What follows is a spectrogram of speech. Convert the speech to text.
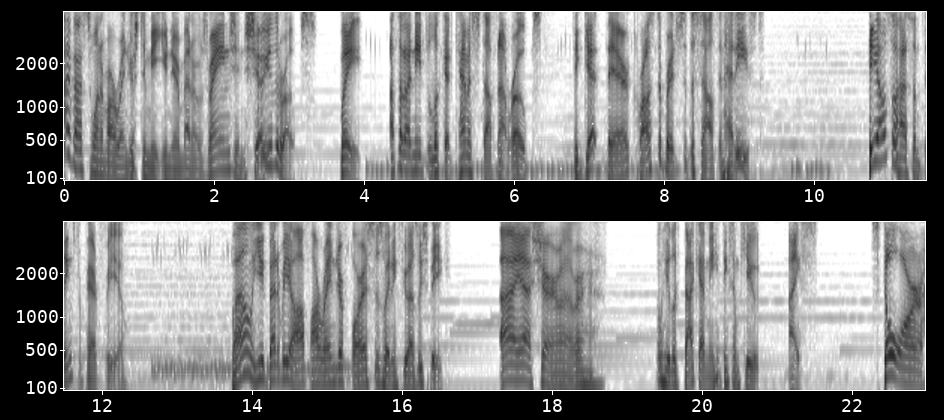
I've asked one of our rangers to meet you near Meadows Range and show you the ropes. Wait, I thought I need to look at chemist stuff, not ropes. To get there, cross the bridge to the south and head east. He also has some things prepared for you. Well, you'd better be off. Our ranger Forrest is waiting for you as we speak. Ah, uh, yeah, sure, whatever. Oh, he looked back at me. He thinks I'm cute. Nice. Score!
